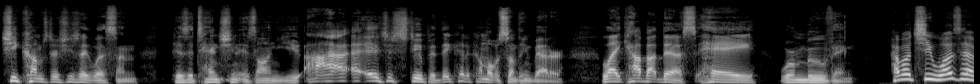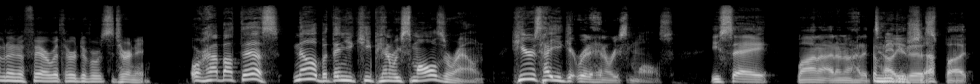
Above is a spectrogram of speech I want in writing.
She comes to her. She's like, "Listen, his attention is on you." I, I, it's just stupid. They could have come up with something better. Like, how about this? Hey, we're moving. How about she was having an affair with her divorce attorney? Or how about this? No, but then you keep Henry Smalls around. Here's how you get rid of Henry Smalls. You say, Lana, I don't know how to tell you this, but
